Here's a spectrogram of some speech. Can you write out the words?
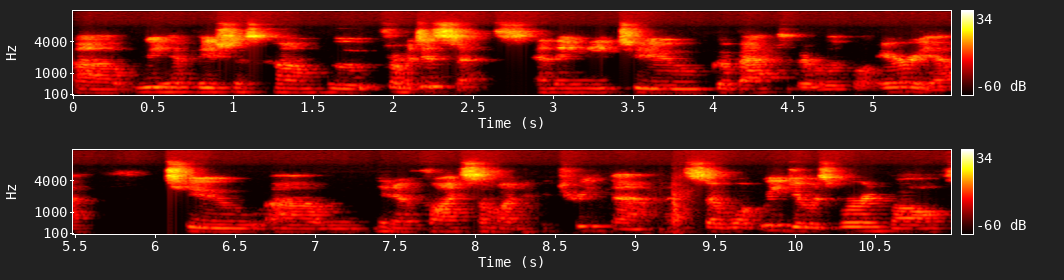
uh, we have patients come who from a distance, and they need to go back to their local area to, um, you know, find someone who can treat them. And so what we do is we're involved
